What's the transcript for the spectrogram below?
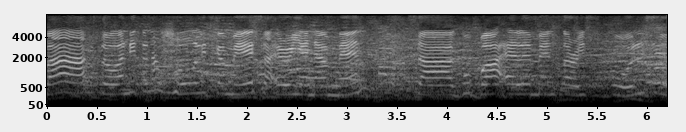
Back! So, andito na po ulit kami sa area namin sa Guba Elementary School. So,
